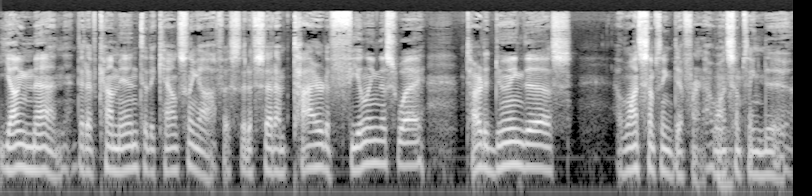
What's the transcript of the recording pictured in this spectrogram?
young men that have come into the counseling office that have said, I'm tired of feeling this way, I'm tired of doing this. I want something different. I want mm. something new.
